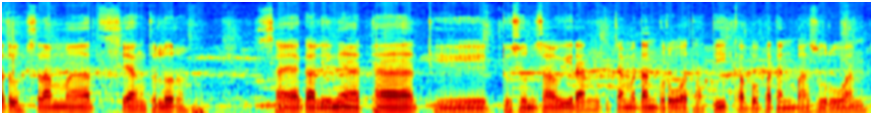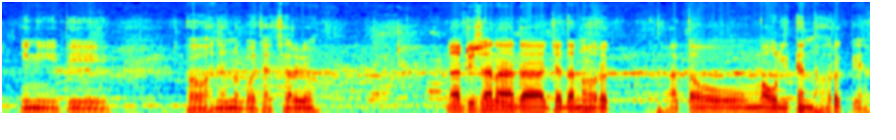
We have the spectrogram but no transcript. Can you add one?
Wabarakatuh. Selamat siang dulur. Saya kali ini ada di Dusun Sawiran Kecamatan Purwodadi Kabupaten Pasuruan. Ini di bawahnya Nongko Jajar ya Nah di sana ada hajatan horek Atau maulidan horek ya.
